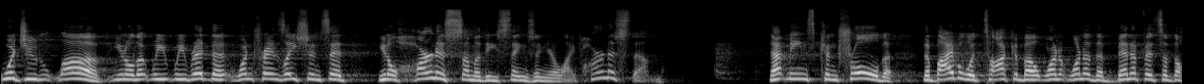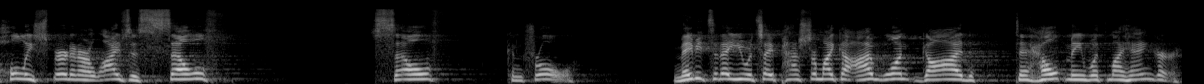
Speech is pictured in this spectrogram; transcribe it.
Would you love, you know, that we, we read that one translation said, you know, harness some of these things in your life, harness them. That means controlled. The, Bible would talk about one, one of the benefits of the Holy Spirit in our lives is self, self control. Maybe today you would say, Pastor Micah, I want God to help me with my anger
